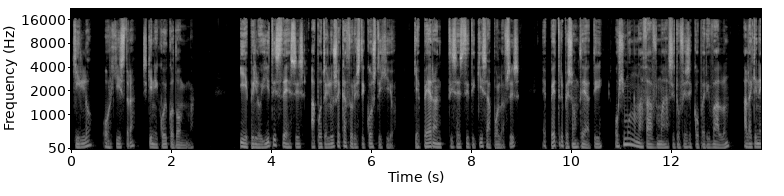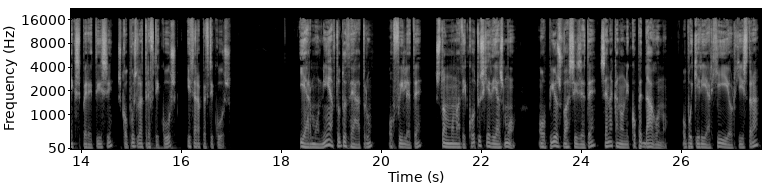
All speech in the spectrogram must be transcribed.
Κύλο, ορχήστρα, σκηνικό οικοδόμημα. Η επιλογή της θέσης αποτελούσε καθοριστικό στοιχείο και πέραν της αισθητικής απόλαυσης επέτρεπε στον θεατή όχι μόνο να θαυμάσει το φυσικό περιβάλλον αλλά και να εξυπηρετήσει σκοπούς λατρευτικούς ή θεραπευτικούς. Η αρμονία αυτού του θεάτρου οφείλεται στον μοναδικό του σχεδιασμό, ο οποίος βασίζεται σε ένα κανονικό πεντάγωνο, όπου κυριαρχεί η ορχήστρα,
